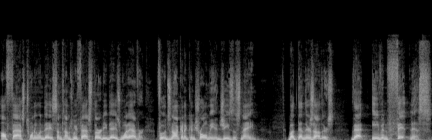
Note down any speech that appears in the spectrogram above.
I'll fast 21 days. Sometimes we fast 30 days, whatever. Food's not going to control me in Jesus' name. But then there's others that even fitness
